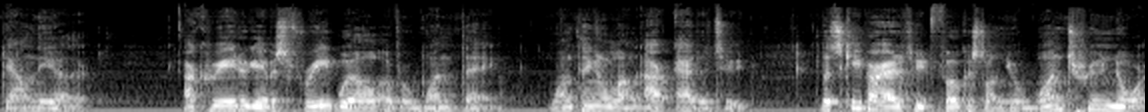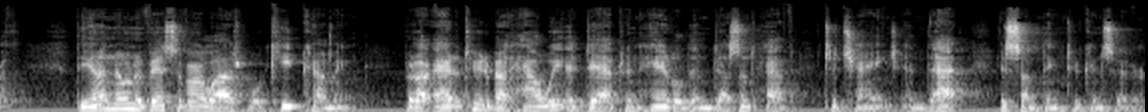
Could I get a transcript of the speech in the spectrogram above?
down the other. Our Creator gave us free will over one thing, one thing alone, our attitude. Let's keep our attitude focused on your one true north. The unknown events of our lives will keep coming, but our attitude about how we adapt and handle them doesn't have to change, and that is something to consider.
